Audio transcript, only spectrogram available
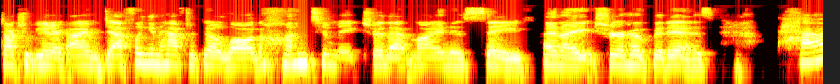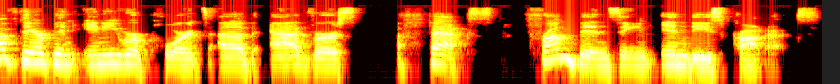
Dr. Bunick, I'm definitely going to have to go log on to make sure that mine is safe. And I sure hope it is. Have there been any reports of adverse effects from benzene in these products?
